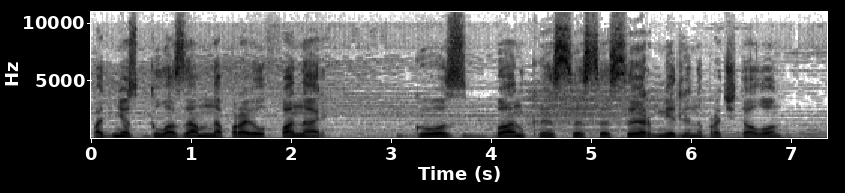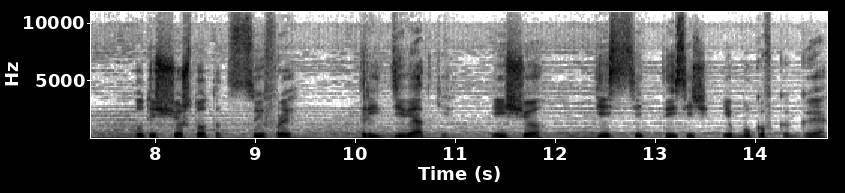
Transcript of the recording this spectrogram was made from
поднес к глазам, направил фонарь. «Госбанк СССР», — медленно прочитал он. «Тут еще что-то, цифры, три девятки, и еще десять тысяч и буковка «Г»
